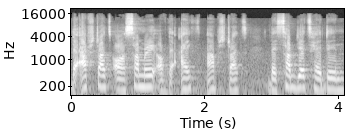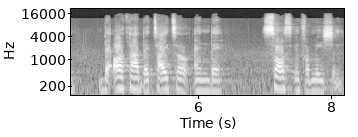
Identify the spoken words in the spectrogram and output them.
the abstract or summary of the abstract, the subject heading, the author, the title, and the source information.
